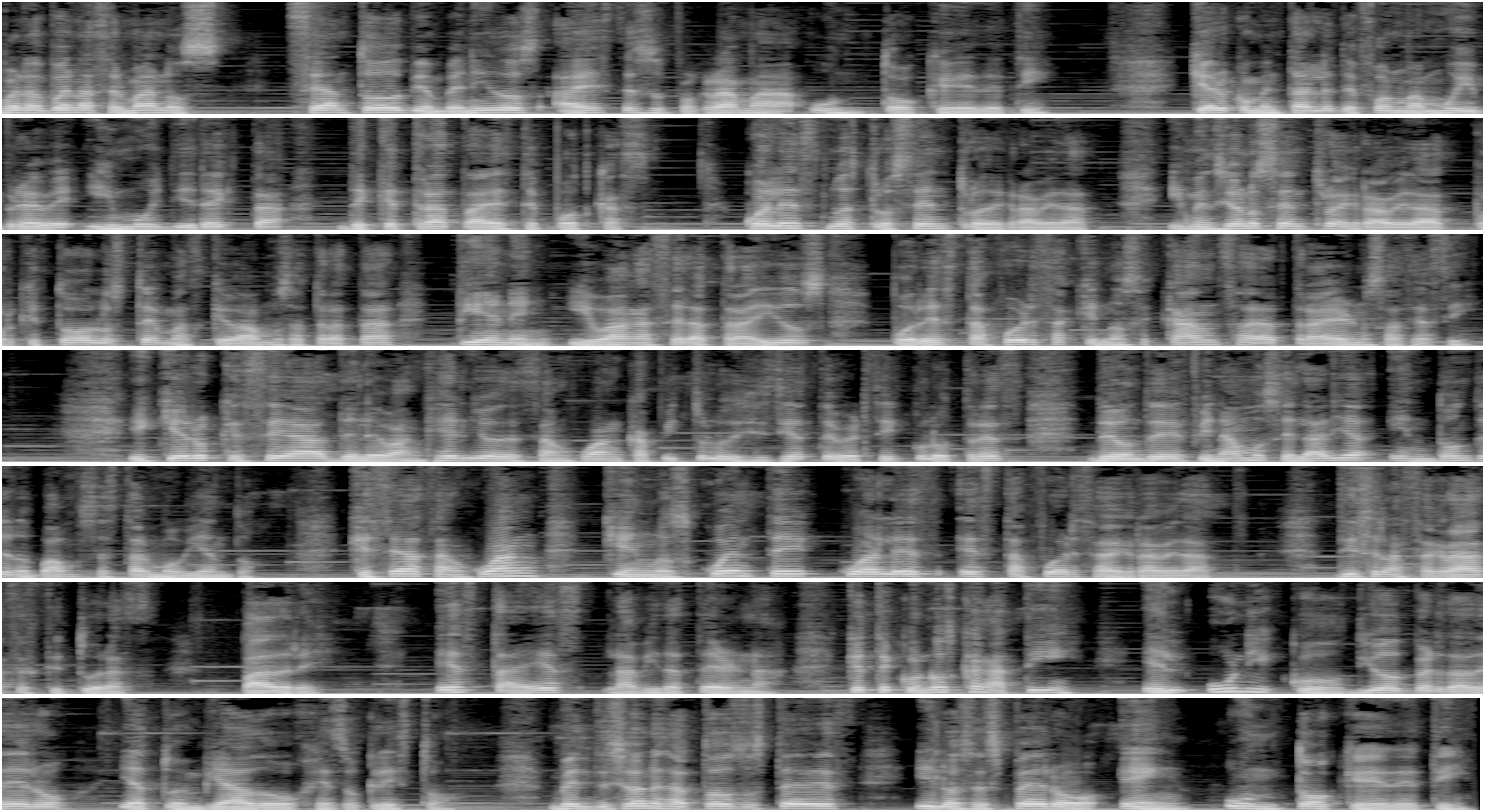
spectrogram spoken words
Buenas, buenas hermanos. Sean todos bienvenidos a este su programa Un toque de ti. Quiero comentarles de forma muy breve y muy directa de qué trata este podcast. ¿Cuál es nuestro centro de gravedad? Y menciono centro de gravedad porque todos los temas que vamos a tratar tienen y van a ser atraídos por esta fuerza que no se cansa de atraernos hacia sí y quiero que sea del Evangelio de San Juan capítulo 17 versículo 3 de donde definamos el área en donde nos vamos a estar moviendo. Que sea San Juan quien nos cuente cuál es esta fuerza de gravedad. Dicen las Sagradas Escrituras, Padre, esta es la vida eterna, que te conozcan a ti, el único Dios verdadero, y a tu enviado Jesucristo. Bendiciones a todos ustedes y los espero en un toque de ti.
